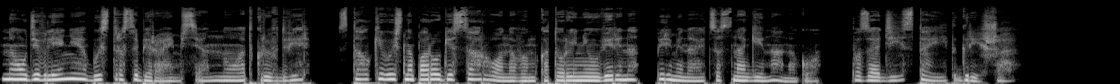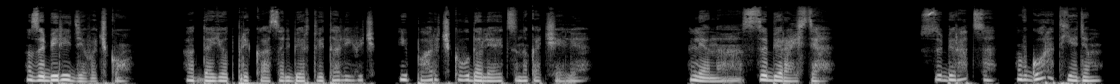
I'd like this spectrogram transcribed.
На удивление быстро собираемся, но, открыв дверь, сталкиваюсь на пороге с Ароновым, который неуверенно переминается с ноги на ногу. Позади стоит Гриша. «Забери девочку», — отдает приказ Альберт Витальевич, и парочка удаляется на качели. «Лена, собирайся». «Собираться? В город едем?»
